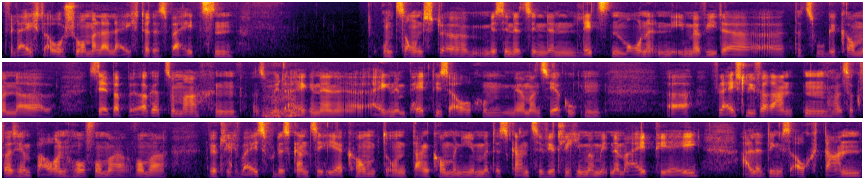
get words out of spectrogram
vielleicht auch schon mal ein leichteres Weizen. Und sonst, äh, wir sind jetzt in den letzten Monaten immer wieder äh, dazugekommen, äh, selber Burger zu machen, also mhm. mit eigenen, äh, eigenen Patties auch. Und wir haben einen sehr guten äh, Fleischlieferanten, also quasi einen Bauernhof, wo man, wo man wirklich weiß, wo das Ganze herkommt. Und dann kombinieren wir das Ganze wirklich immer mit einem IPA. Allerdings auch dann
